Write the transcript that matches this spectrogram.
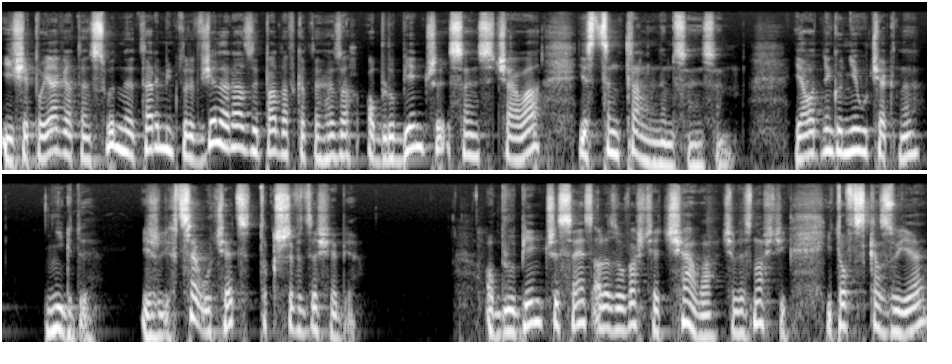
I się pojawia ten słynny termin, który wiele razy pada w katechezach, oblubieńczy sens ciała jest centralnym sensem. Ja od niego nie ucieknę nigdy. Jeżeli chcę uciec, to krzywdzę siebie. Oblubieńczy sens, ale zauważcie, ciała, cielesności. I to wskazuje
